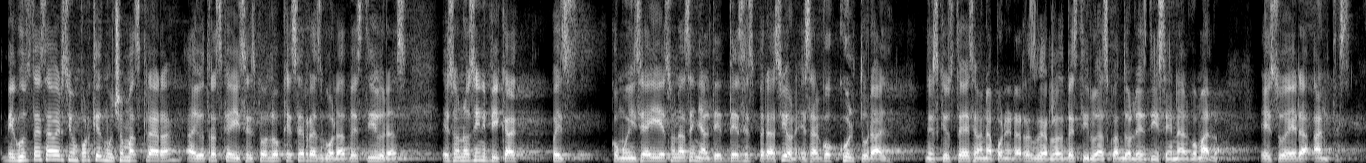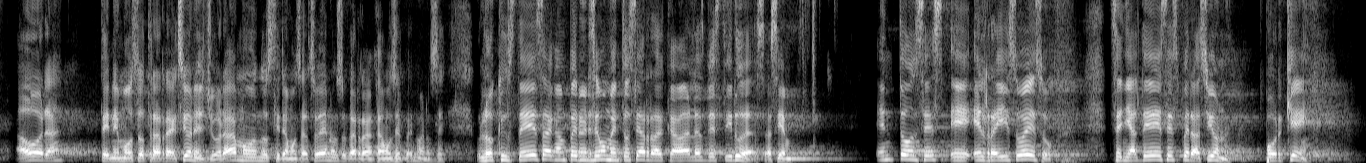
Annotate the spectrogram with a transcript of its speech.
Me gusta esa versión porque es mucho más clara. Hay otras que dicen es lo que se rasgó las vestiduras. Eso no significa, pues, como dice ahí, es una señal de desesperación. Es algo cultural. No es que ustedes se van a poner a rasgar las vestiduras cuando les dicen algo malo. Eso era antes. Ahora tenemos otras reacciones, lloramos, nos tiramos al suelo, nos arrancamos el pelo, no sé, lo que ustedes hagan, pero en ese momento se arrancaban las vestiduras, hacían... Entonces, eh, el rey hizo eso, señal de desesperación. ¿Por qué?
